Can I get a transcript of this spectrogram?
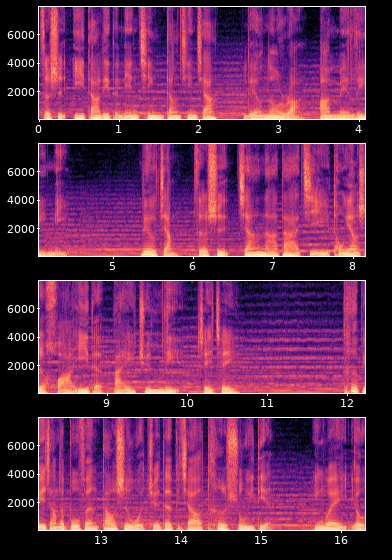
则是意大利的年轻钢琴家 Leonora Amelini。六奖则是加拿大籍同样是华裔的白君丽 JJ。特别奖的部分倒是我觉得比较特殊一点。因为有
